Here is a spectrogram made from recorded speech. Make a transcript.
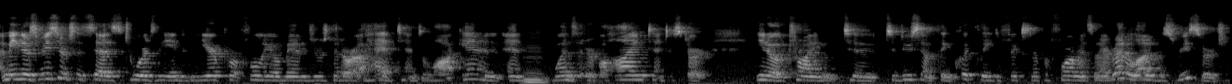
I mean, there's research that says towards the end of the year, portfolio managers that are ahead tend to lock in, and, and mm. ones that are behind tend to start, you know, trying to to do something quickly to fix their performance. And I read a lot of this research,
